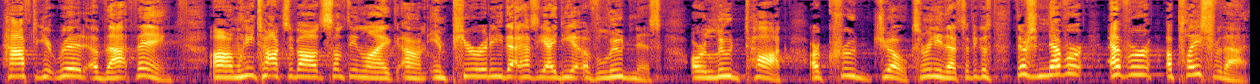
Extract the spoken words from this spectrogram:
have to get rid of that thing. Um, when he talks about something like um, impurity, that has the idea of lewdness or lewd talk or crude jokes or any of that stuff. He goes, there's never, ever a place for that.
